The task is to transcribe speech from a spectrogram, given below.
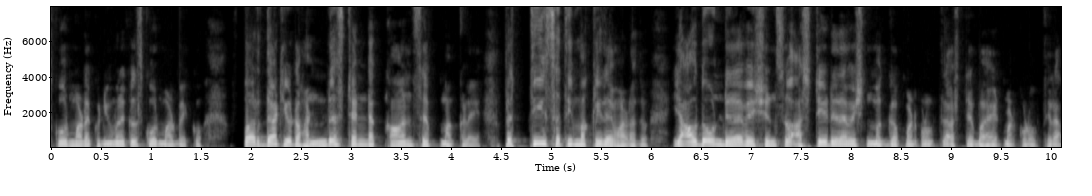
ಸ್ಕೋರ್ ಮಾಡಬೇಕು ನ್ಯೂಮರಿಕಲ್ ಸ್ಕೋರ್ ಮಾಡಬೇಕು. For that you to understand the concept ಮಕ್ಕಳೇ. ಪ್ರತಿ ಸತಿ ಮಕ್ಳು ಇದೇ ಮಾಡೋದು. ಯಾವುದೋ ಒಂದು ಡಿರೈವೇಷನ್ಸು ಅಷ್ಟೇ ಡಿರೈವೇಷನ್ ಮಗ್ಗಪ್ ಮಾಡ್ಕೊಂಡು ಹೋಗ್ತೀರಾ, ಅಷ್ಟೇ ಬಯಟ್ ಮಾಡ್ಕೊಂಡು ಹೋಗ್ತೀರಾ.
